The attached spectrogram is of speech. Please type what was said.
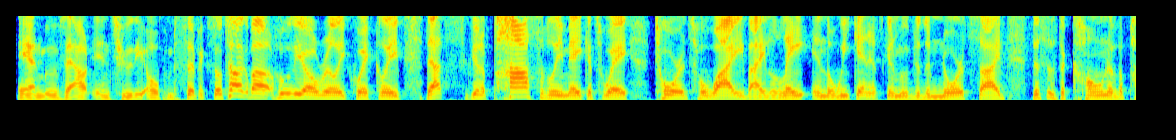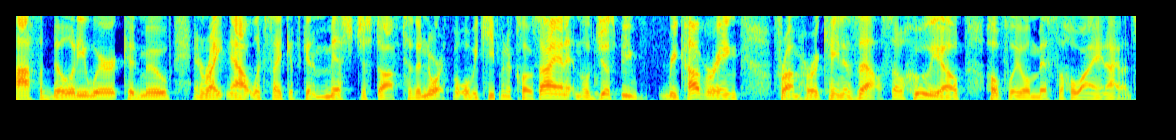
and moves out into the open Pacific. So talk about Julio really quickly. That's going to possibly make its way towards Hawaii by late in the weekend. It's going to move to the north side. This is the cone of the possibility where it could move, and right now it looks like it's going to miss just off to the north, but we'll be keeping a close eye on it, and they'll just be recovering from Hurricane Iselle. So Julio hopefully we'll miss the Hawaiian Islands.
